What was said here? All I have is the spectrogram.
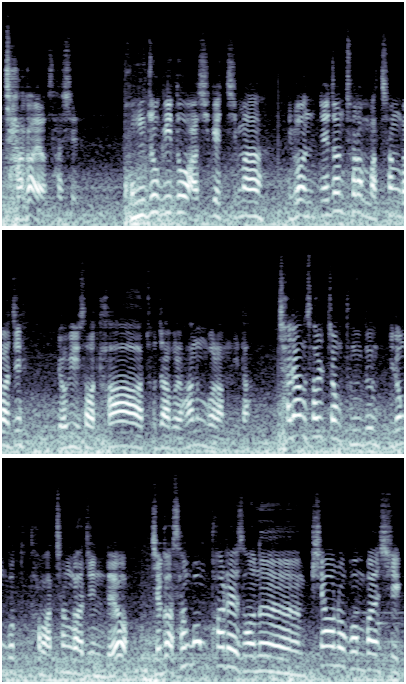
작아요 사실. 공조기도 아시겠지만 이건 예전처럼 마찬가지. 여기서 다 조작을 하는 거랍니다. 차량 설정 등등 이런 것도 다 마찬가지인데요. 제가 308에서는 피아노 건반식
